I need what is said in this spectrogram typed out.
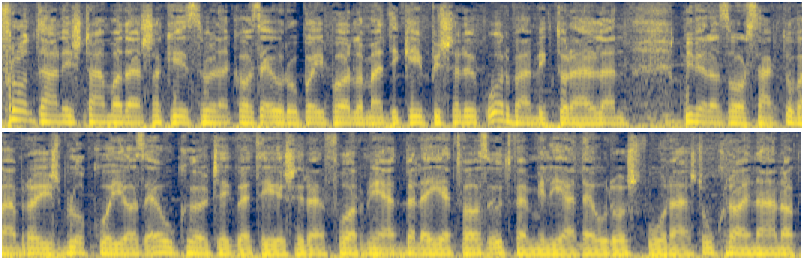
Frontális támadásra készülnek az európai parlamenti képviselők Orbán Viktor ellen, mivel az ország továbbra is blokkolja az EU költségvetési reformját, beleértve az 50 milliárd eurós forrást Ukrajnának,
